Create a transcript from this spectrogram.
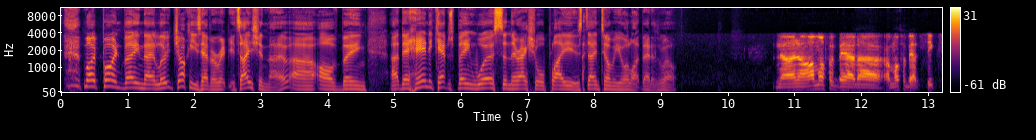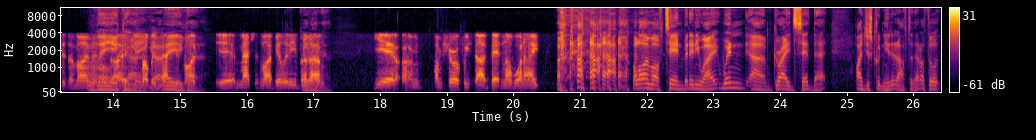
my point being, though, Luke, jockeys have a reputation, though, uh, of being uh, their handicaps being worse than their actual play is. Don't tell me you're like that as well. No, no, I'm off about uh, I'm off about six at the moment. Well, there you go. it probably There matches my yeah matches my ability. But um, yeah, um, I'm sure if we start betting, I want eight. well, I'm off 10. But anyway, when uh, Grade said that, I just couldn't hit it after that. I thought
